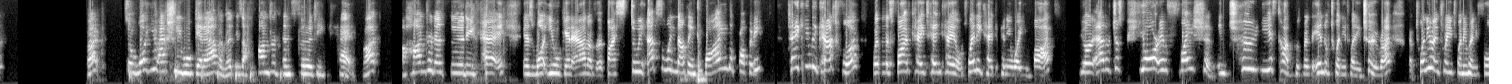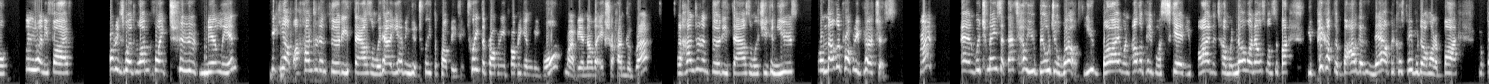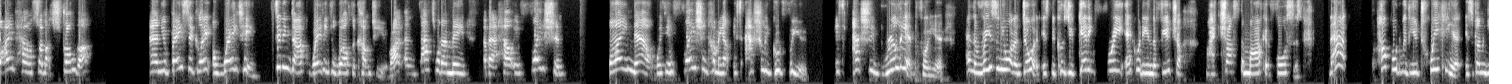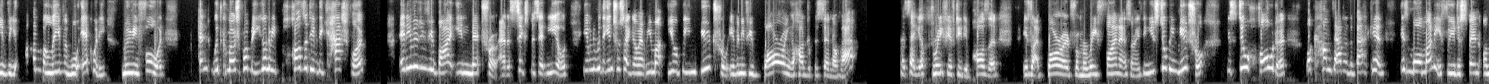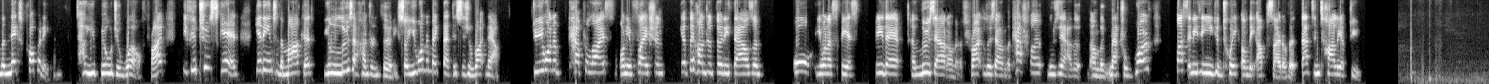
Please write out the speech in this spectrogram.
right? So what you actually will get out of it is 130k, right? 130k is what you will get out of it by doing absolutely nothing, buying the property, taking the cash flow, whether it's 5k, 10k, or 20k, depending where you buy. You're out of just pure inflation in two years' time, because we're at the end of 2022, right? 2023, 2024, 2025, property's worth 1.2 million, picking up 130,000 without you having to tweet the property. If you tweet the property, probably going to be more, might be another extra 100 grand, 130,000, which you can use for another property purchase, right? And which means that that's how you build your wealth. You buy when other people are scared. You buy a time when no one else wants to buy. You pick up the bargain now because people don't want to buy. Your buying power is so much stronger. And you're basically awaiting sitting duck waiting for wealth to come to you, right? And that's what I mean about how inflation, buying now with inflation coming up, is actually good for you. It's actually brilliant for you. And the reason you want to do it is because you're getting free equity in the future by just the market forces. That coupled with you tweaking it is going to give you unbelievable equity moving forward. And with commercial property, you're going to be positively cash flow and even if you buy in Metro at a six percent yield, even with the interest rate going up, you might you'll be neutral. Even if you're borrowing hundred percent of that, let's say your 350 deposit is like borrowed from a refinance or anything, you still be neutral. You still hold it. What comes out of the back end is more money for you to spend on the next property. That's how you build your wealth, right? If you're too scared getting into the market, you're going to lose 130. So you want to make that decision right now. Do you want to capitalize on inflation, get the 130,000, or you want to be there and lose out on it, right? Lose out on the cash flow, lose out on the natural growth, plus anything you can tweak on the upside of it. That's entirely up to you.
